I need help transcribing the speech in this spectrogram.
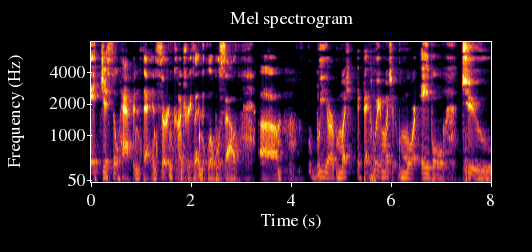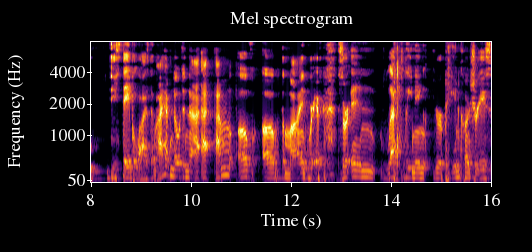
it just so happens that in certain countries, in the global south, um, we are much we are much more able to destabilize them. I have no deny. I, am of of the mind where if certain left leaning European countries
